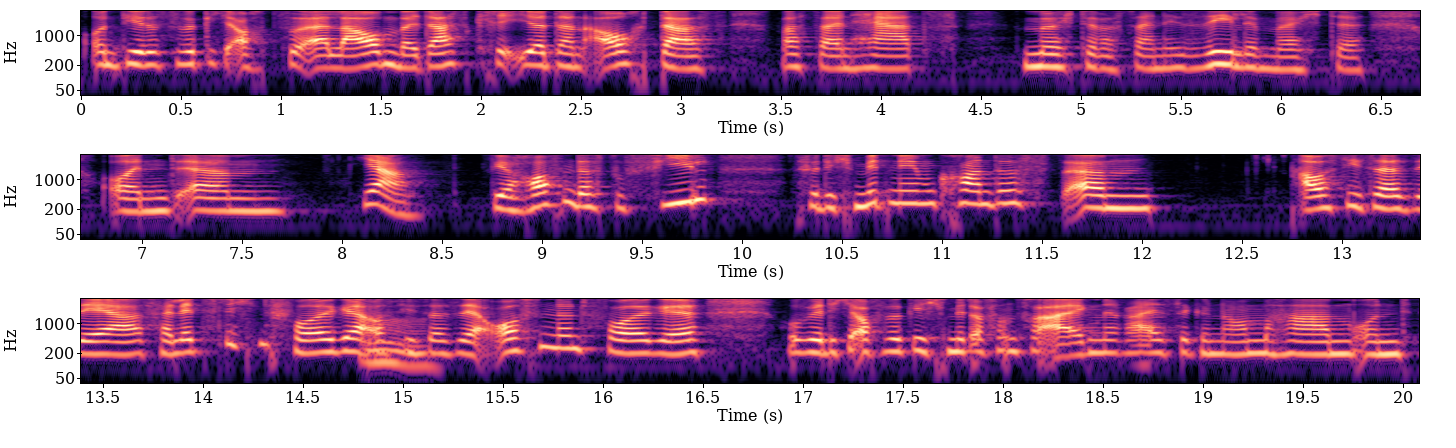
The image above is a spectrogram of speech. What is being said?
und dir das wirklich auch zu erlauben, weil das kreiert dann auch das, was dein Herz möchte, was deine Seele möchte. Und ähm, ja, wir hoffen, dass du viel für dich mitnehmen konntest. Ähm, aus dieser sehr verletzlichen Folge, aus dieser sehr offenen Folge, wo wir dich auch wirklich mit auf unsere eigene Reise genommen haben. Und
